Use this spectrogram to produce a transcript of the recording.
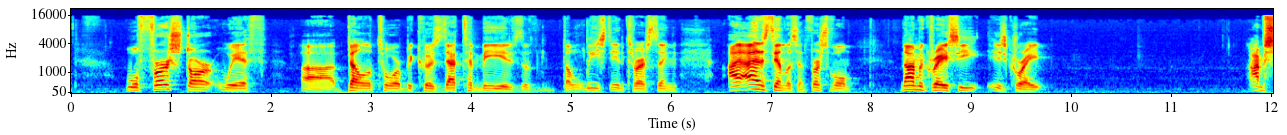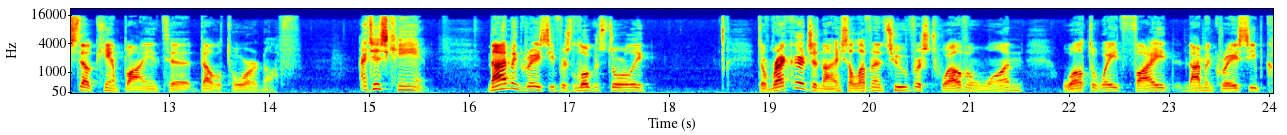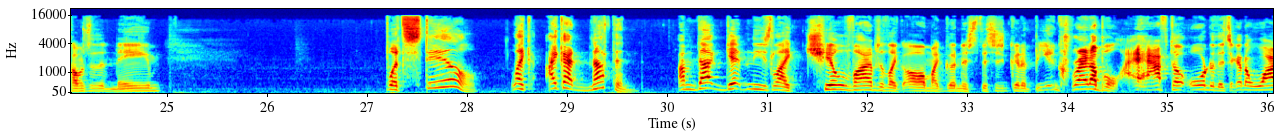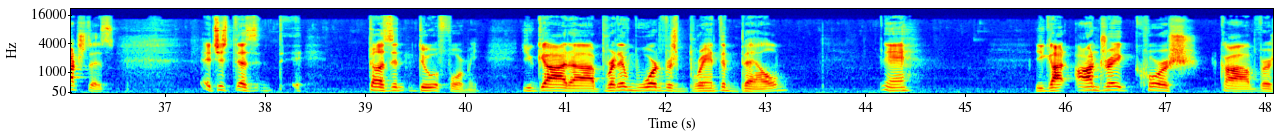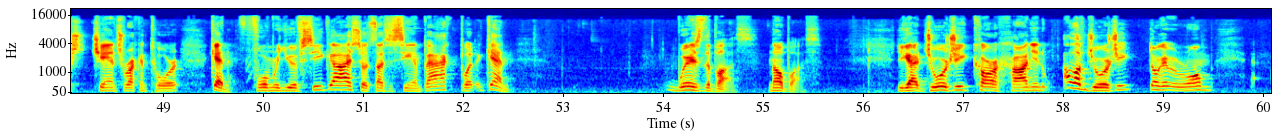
We'll first start with uh, Bellator because that to me is the, the least interesting. I, I understand. Listen, first of all, Neiman Gracie is great. I'm still can't buy into Bellator enough. I just can't. Neiman Gracie versus Logan Storley. The records are nice: 11 and 2 versus 12 and 1 welterweight fight. Neiman Gracie comes with a name. But still, like, I got nothing. I'm not getting these like chill vibes of like, oh my goodness, this is gonna be incredible. I have to order this. I gotta watch this. It just doesn't doesn't do it for me. You got uh Brennan Ward versus Brandon Bell. Eh. You got Andre Koreshkov uh, versus Chance Rencountre. Again, former UFC guy, so it's nice to see him back. But again, where's the buzz? No buzz. You got Georgie Karakhanyan. I love Georgie. Don't get me wrong.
